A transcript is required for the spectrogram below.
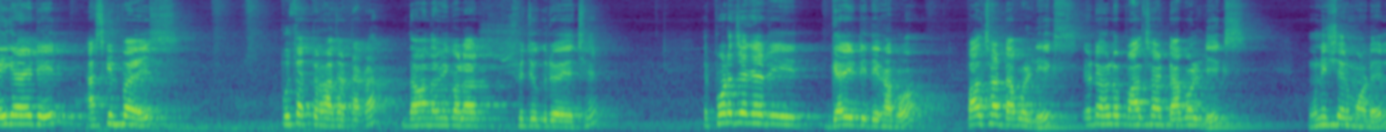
এই গাড়িটির আস্কিন প্রাইস পঁচাত্তর হাজার টাকা। দামাদামি করার সুযোগ রয়েছে। এরপরে যে গাড়ি, গাড়িটি দেখাবো, পালসার ডাবল ডিক্স এটা হলো পালসার ডাবল ডিক্স উনিশের model.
